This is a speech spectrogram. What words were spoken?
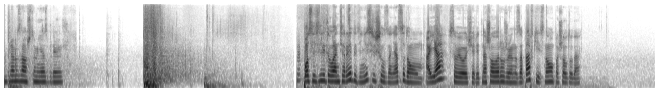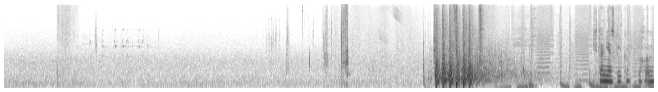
Я прям знал, что меня сбреют. После слитого антирейда Денис решил заняться домом, а я, в свою очередь, нашел оружие на заправке и снова пошел туда. Их там несколько, походу.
